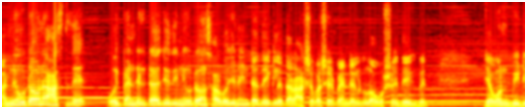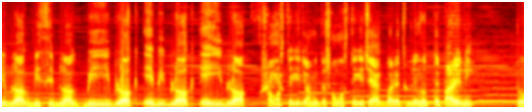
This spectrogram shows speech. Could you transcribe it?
আর নিউ টাউনে আসলে ওই প্যান্ডেলটা যদি নিউ টাউন সার্বজনীনটা দেখলে, তার আশেপাশের প্যান্ডেলগুলো অবশ্যই দেখবেন। যেমন BD block BC block B block AB block এই ব্লক সমস্ত কিছু। আমি তো সমস্ত কিছু একবারে তুলে ধরতে পারিনি। তো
